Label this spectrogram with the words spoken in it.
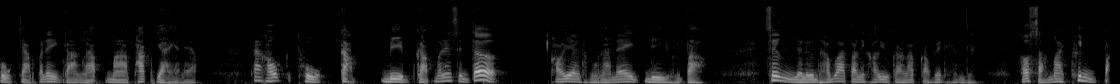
ถูกจับไปเล่นกลางรับมาพักใหญ่แล้ว ถ้าเขาถูกกลับบีบกลับมาเล่นเซนเตอร์ เขายังทำงานได้ดีอยู่หรือเปล่า ซึ่งอย่าลืมครับว่าตอนนี้เขาอยู่กลางรับกับเวสต์แฮมเนี่ยเขาสามารถขึ้นไป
